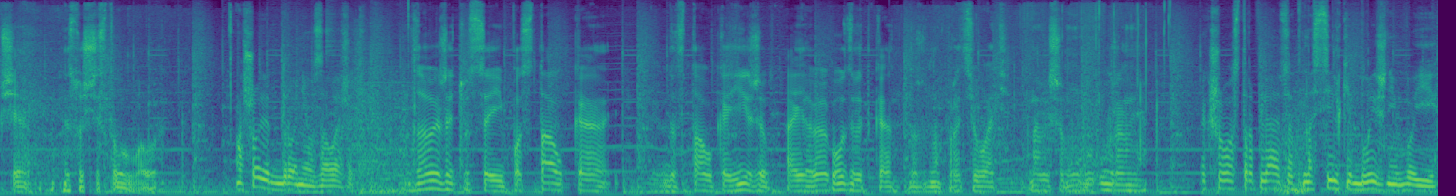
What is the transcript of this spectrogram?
взагалі не существувало. А що від дронів залежить? Залежить усе і поставка, і доставка їжі, аеророзвідка повинна працювати на вищому рівні. Якщо у вас трапляються настільки ближні бої,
